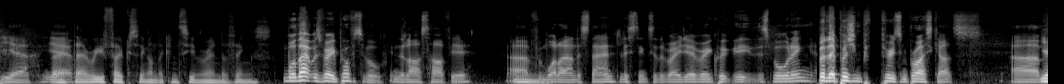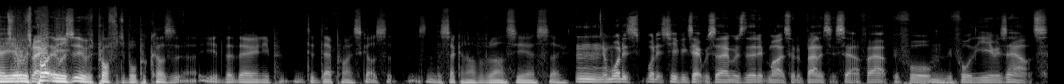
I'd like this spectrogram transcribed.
Yeah, They're- yeah. they're refocusing on the consumer end of things. Well, that was very profitable in the last half year, uh, Mm. from what I understand, listening to the radio very quickly this morning. But they're pushing p- through some price cuts. Um, yeah, yeah, it was, pro- it was it was profitable because uh, that they only p- did their price cuts in the second half of last year. So Mm, and what its what its chief exec was saying was that it might sort of balance itself out before Mm. before the year is out.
